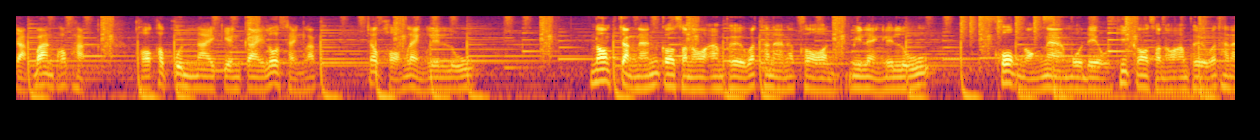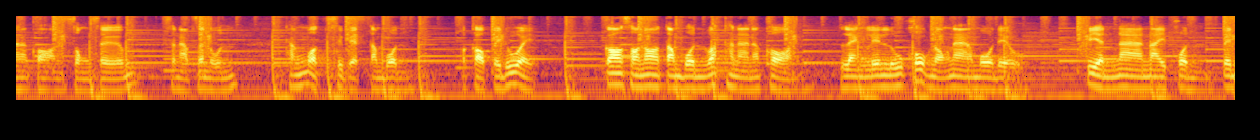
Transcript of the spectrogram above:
จากบ้านเพาะผัก ขอขอบคุณนายเกียงไกรโลดแสงลักษ์เจ้าของแหล่งเรียนรู้ นอกจากนั้น กศนอำเภอวัฒนานคร มีแหล่งเรียนรู้ โคกหนองนาโมเดล ที่กศนอำเภอวัฒนานครส่งเสริม สนับสนุน ทั้งหมด 11 ตำบล ประกอบไปด้วย กศนตำบลวัฒนานคร แหล่งเรียนรู้โคกหนองนาโมเดล เปลี่ยนนานายพล เป็น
